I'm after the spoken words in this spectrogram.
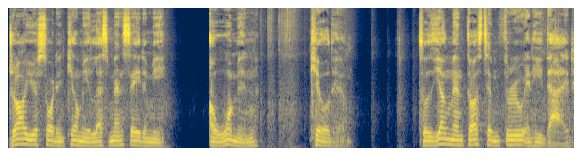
Draw your sword and kill me, lest men say to me, A woman killed him. So his young men thrust him through, and he died.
